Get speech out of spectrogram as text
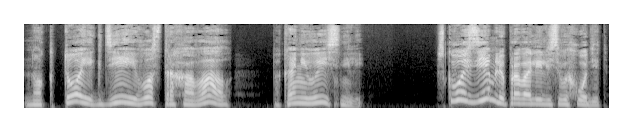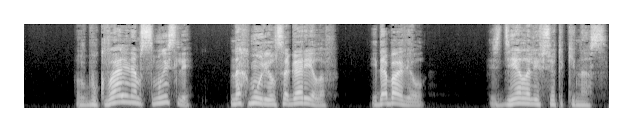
Но кто и где его страховал, пока не выяснили. Сквозь землю провалились, выходит. В буквальном смысле, нахмурился Горелов и добавил, сделали все-таки нас.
